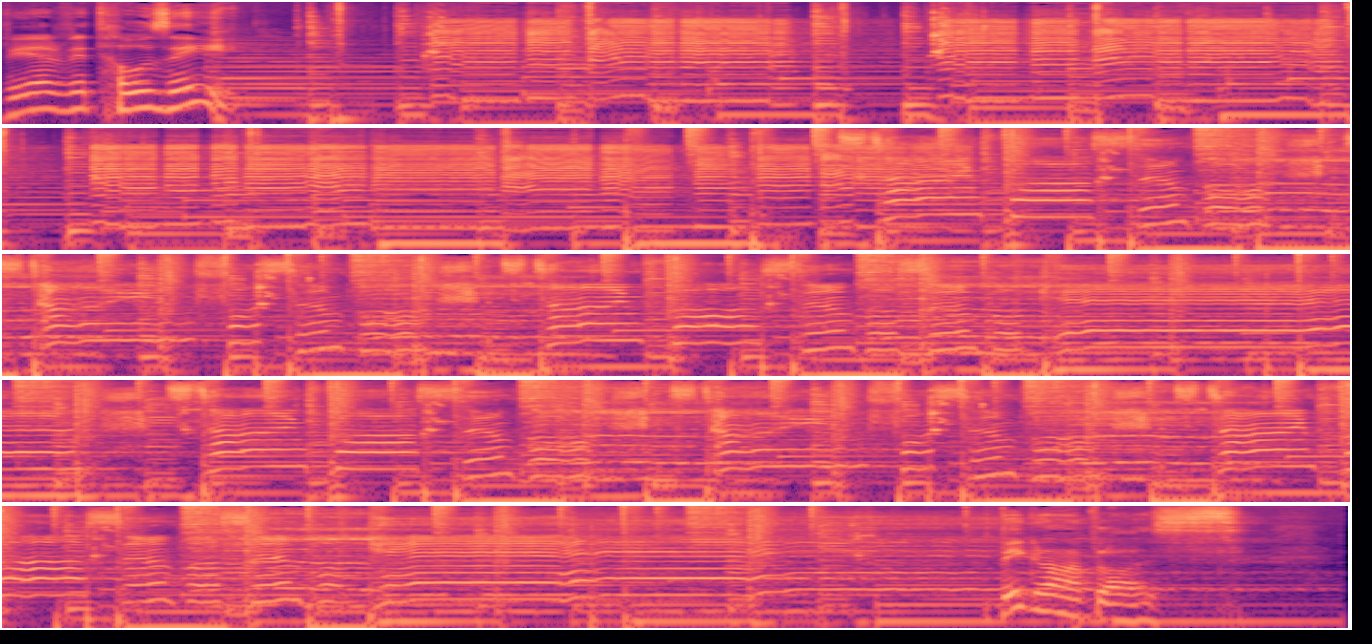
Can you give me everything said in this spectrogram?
We are with Hoezaay. Big round of applause.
